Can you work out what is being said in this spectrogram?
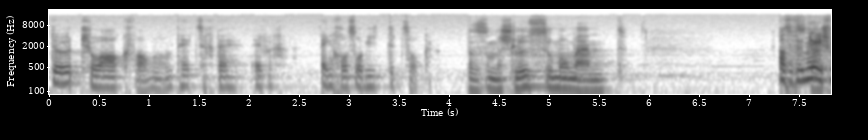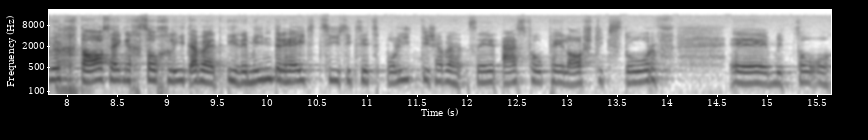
dort schon angefangen und hat sich dann einfach eigentlich auch so weitergezogen. Also so ein Schlüsselmoment. Also für mich ist wirklich das eigentlich so ein bisschen, eben in der Minderheit zu sein, sei es jetzt politisch, eben sehr SVP-lastiges Dorf, äh, mit so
